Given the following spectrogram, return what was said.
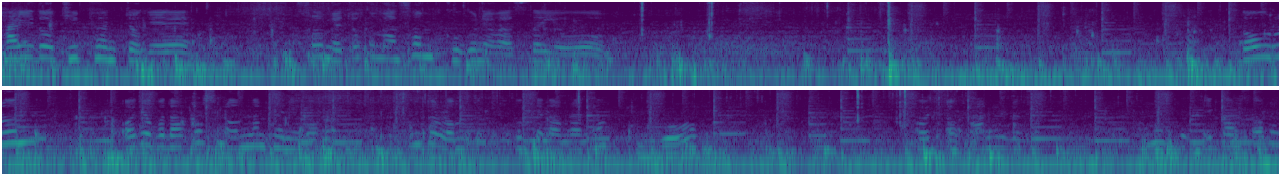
가이도 뒤편 쪽에 섬에 조그만 섬 부근에 왔어요. 노을은 어제보다 훨씬 없는 편이고 한돌 너무 무겁게 나물었나? 이거 어, 어, 마늘도 음, 일단 썰어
